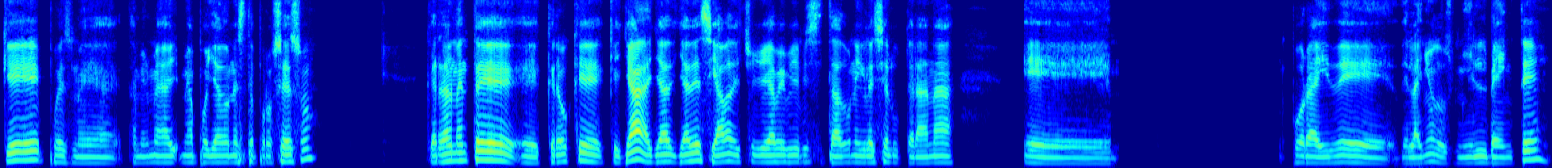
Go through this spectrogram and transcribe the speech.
que pues me, también me ha, apoyado en este proceso, que realmente eh, creo que, ya, ya, ya deseaba, de hecho yo ya había visitado una iglesia luterana eh, por ahí de, del año 2020,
